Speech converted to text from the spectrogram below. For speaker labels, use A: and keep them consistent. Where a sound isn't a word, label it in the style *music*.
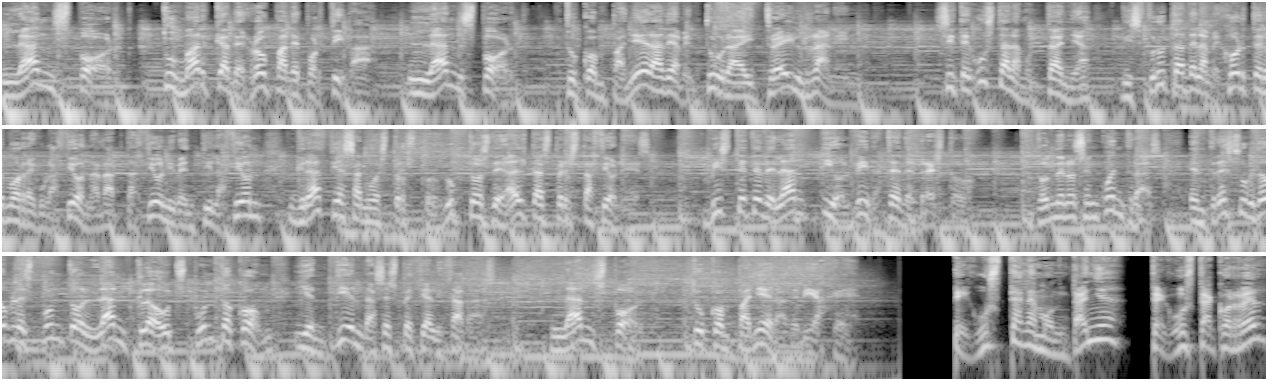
A: Landsport, tu marca de ropa deportiva. Landsport, tu compañera de aventura y trail running. Si te gusta la montaña, disfruta de la mejor termorregulación, adaptación y ventilación gracias a nuestros productos de altas prestaciones. Vístete de LAN y olvídate del resto. ¿Dónde nos encuentras? En www.landclouds.com y en tiendas especializadas. Landsport, tu compañera de viaje.
B: ¿Te gusta la montaña? ¿Te gusta correr?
